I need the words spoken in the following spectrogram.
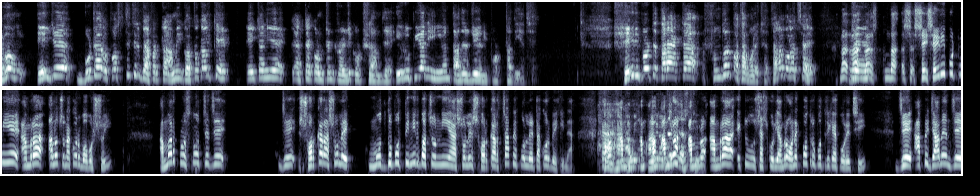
এবং এই যে ভোটার উপস্থিতির ব্যাপারটা আমি গতকালকে এইটা নিয়ে একটা কন্টেন্ট রেডি করছিলাম যে ইউরোপিয়ান ইউনিয়ন তাদের যে রিপোর্টটা দিয়েছে সেই রিপোর্টে তারা একটা সুন্দর কথা বলেছে। তারা বলেছে সেই রিপোর্ট নিয়ে আমরা আলোচনা করব অবশ্যই। আমার প্রশ্ন হচ্ছে যে যে সরকার আসলে মধ্যবর্তী নির্বাচন নিয়ে আসলে সরকার চাপে পড়লে এটা করবে কিনা? হ্যাঁ, হ্যাঁ, আমরা আমরা একটু শেষ করি। আমরা অনেক পত্র পত্রিকায় পড়েছি। যে আপনি জানেন যে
